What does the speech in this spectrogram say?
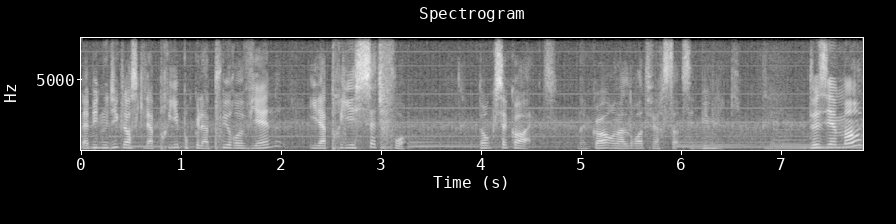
la Bible nous dit que lorsqu'il a prié pour que la pluie revienne, il a prié sept fois. Donc c'est correct. D'accord? On a le droit de faire ça, c'est biblique. Deuxièmement,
